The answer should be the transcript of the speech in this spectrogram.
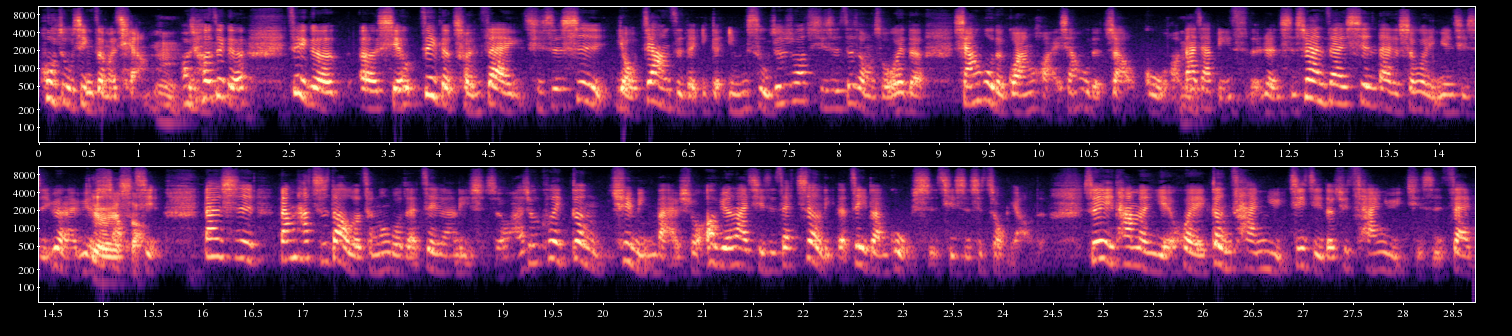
互助性这么强？嗯，我觉得这个这个。呃，协这个存在其实是有这样子的一个因素，就是说，其实这种所谓的相互的关怀、相互的照顾，哈，大家彼此的认识，虽然在现代的社会里面其实越来越少见，但是当他知道了成功国宅这段历史之后，他就会更去明白说，哦，原来其实在这里的这段故事其实是重要的，所以他们也会更参与、积极的去参与，其实在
